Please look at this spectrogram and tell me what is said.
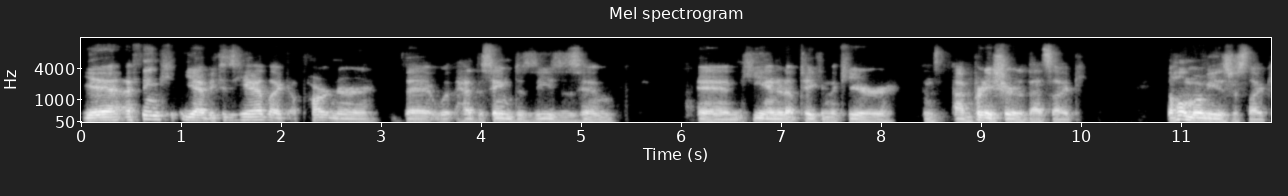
yeah, I think yeah, because he had like a partner that had the same disease as him, and he ended up taking the cure. And I'm pretty sure that's like the whole movie is just like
